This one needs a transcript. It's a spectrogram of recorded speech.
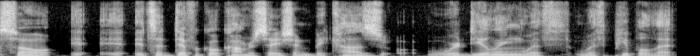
so it, it, it's a difficult conversation because we're dealing with, with people that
